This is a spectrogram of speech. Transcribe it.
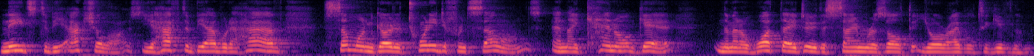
needs to be actualized. You have to be able to have someone go to 20 different salons and they cannot get no matter what they do the same result that you're able to give them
